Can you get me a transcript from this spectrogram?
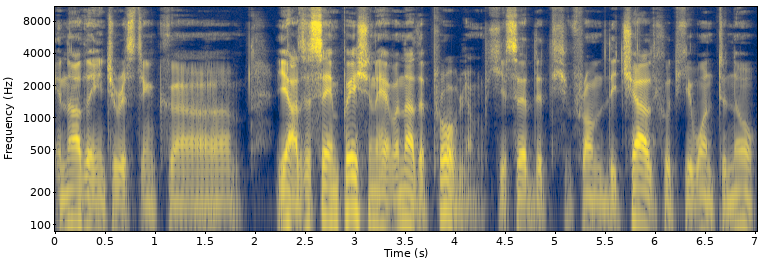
another interesting, uh, yeah, the same patient have another problem. He said that he, from the childhood he want to know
